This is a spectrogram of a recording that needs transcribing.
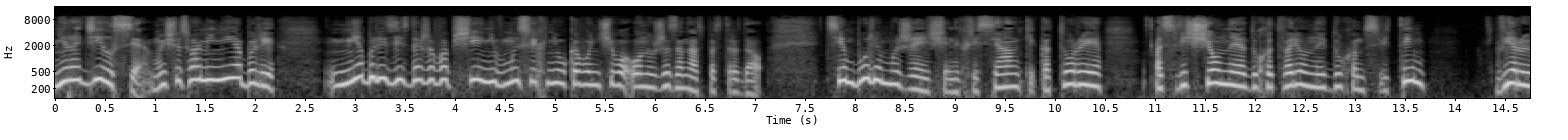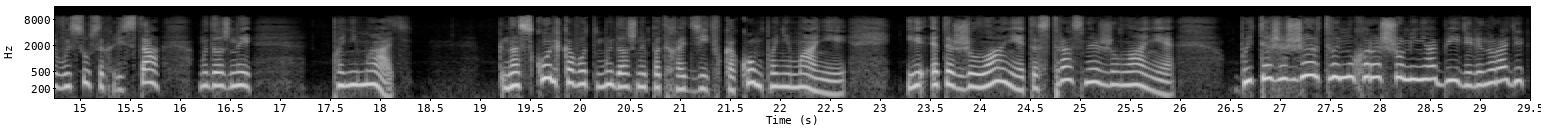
не родился, мы еще с вами не были, не были здесь даже вообще ни в мыслях ни у кого ничего, Он уже за нас пострадал. Тем более мы женщины, христианки, которые, освященные, одухотворенные Духом Святым, верою в Иисуса Христа, мы должны понимать, насколько вот мы должны подходить, в каком понимании. И это желание, это страстное желание – быть даже жертвой, ну хорошо, меня обидели, но ради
